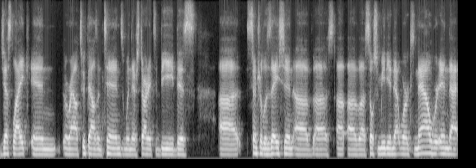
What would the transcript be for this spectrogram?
Just like in around 2010s, when there started to be this uh, centralization of uh, of uh, social media networks. Now we're in that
